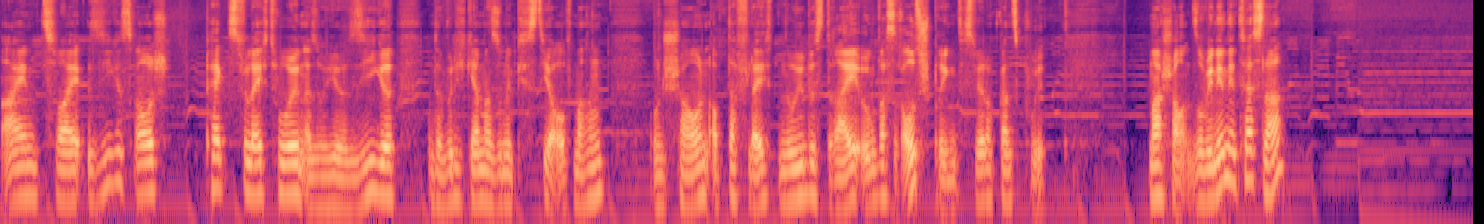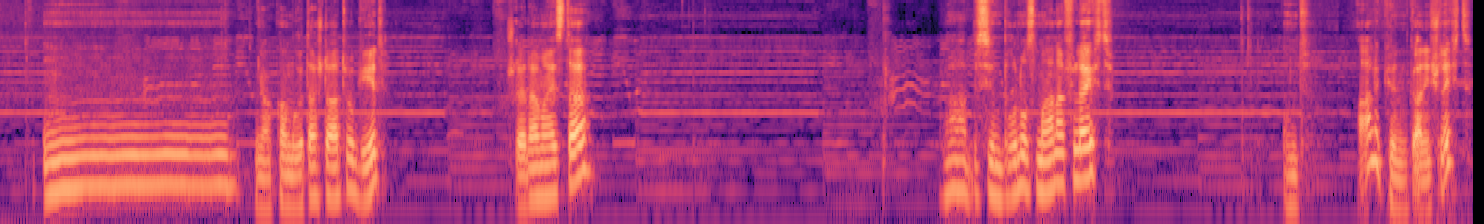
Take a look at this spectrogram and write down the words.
ein, zwei Siegesrausch-Packs vielleicht holen. Also hier Siege. Und dann würde ich gerne mal so eine Kiste hier aufmachen und schauen, ob da vielleicht 0 bis 3 irgendwas rausspringt. Das wäre doch ganz cool. Mal schauen. So, wir nehmen den Tesla. Mm, ja, komm, Ritterstatue geht. Schreddermeister. Ja, ein bisschen Bonus-Mana vielleicht. Und Harlequin, gar nicht schlecht.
